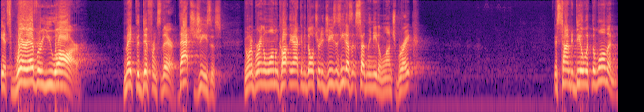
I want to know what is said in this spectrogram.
It's wherever you are, make the difference there. That's Jesus. You want to bring a woman caught in the act of adultery to Jesus? He doesn't suddenly need a lunch break. It's time to deal with the woman.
